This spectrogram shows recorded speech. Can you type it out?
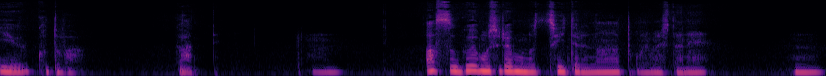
いう言葉があって、うん、あすごい面白いものついてるなと思いましたね。うん、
